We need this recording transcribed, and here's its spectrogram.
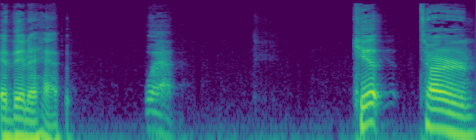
and then it happened. What happened? Kip turned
